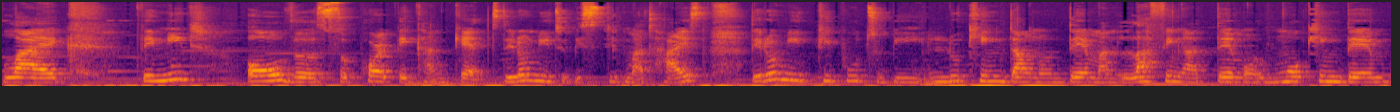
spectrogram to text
like they need all the support they can get. They don't need to be stigmatized. They don't need people to be looking down on them and laughing at them or mocking them.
